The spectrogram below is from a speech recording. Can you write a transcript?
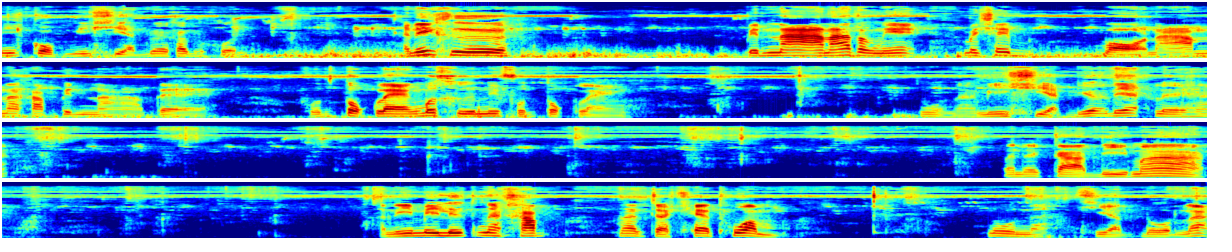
มีกบมีเขียดด้วยครับทุกคน อันนี้คือเป็นนานะตรงนี้ไม่ใช่บ่อน้ำนะครับ เป็นนาแต่ฝนตกแรงเมื่อคืนนี้ฝนตกแรงโอ้นะมีเขียดเยอะแยะเลยฮะ บรรยากาศดีมาก อันนี้ไม่ลึกนะครับ น่าจะแค่ท่วม นู่นนะเขียดโดดละ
